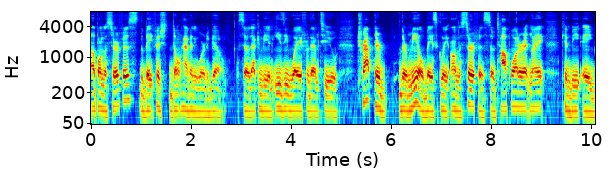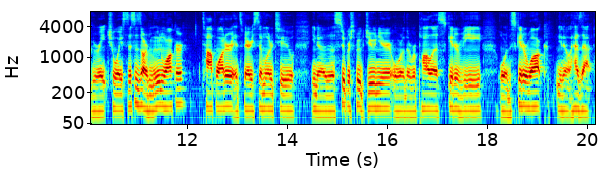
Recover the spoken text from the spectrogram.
up on the surface, the bait fish don't have anywhere to go. So that can be an easy way for them to trap their their meal basically on the surface. So top water at night can be a great choice. This is our Moonwalker top water. It's very similar to, you know, the Super Spook Junior or the Rapala Skitter V or the Skitter Walk. You know, it has that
